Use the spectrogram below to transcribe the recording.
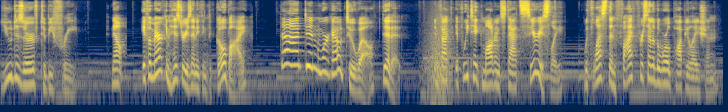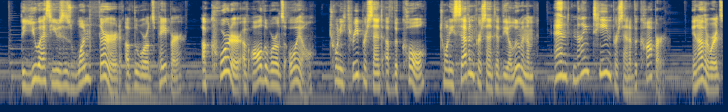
you deserve to be free. Now, if American history is anything to go by, that didn't work out too well, did it? In fact, if we take modern stats seriously, with less than 5% of the world population, the US uses one third of the world's paper, a quarter of all the world's oil, 23% of the coal, 27% of the aluminum, and 19% of the copper. In other words,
